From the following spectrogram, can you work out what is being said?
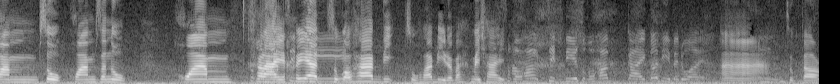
ความอุ่นใจความสุข ความสนุก ความคลายเครียด สุสุขขภาภาพพจิดีตดีสุขภาพดีด้วยปะไม่ใช่ สุขภาพจิตดีสุขภาพกายก็ดีไปด้วย อ่าถูกต้อง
